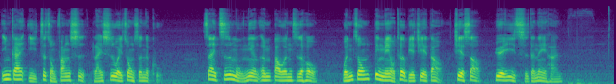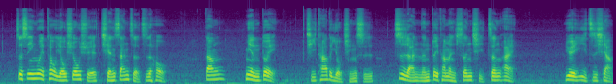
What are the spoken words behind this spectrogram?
应该以这种方式来思维众生的苦。在知母念恩报恩之后，文中并没有特别介绍介绍乐义词的内涵。这是因为透由修学前三者之后，当面对其他的友情时，自然能对他们生起真爱、乐意之相。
